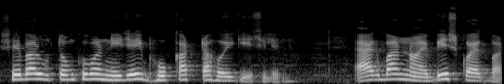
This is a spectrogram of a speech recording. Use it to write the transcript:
সেবার উত্তম কুমার নিজেই ভোকাট্টা হয়ে গিয়েছিলেন। একবার নয়, বেশ কয়েকবার।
